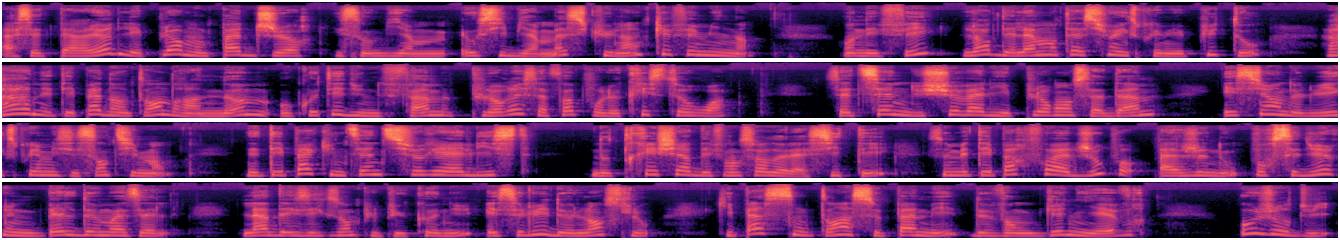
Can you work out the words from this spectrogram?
À cette période, les pleurs n'ont pas de genre, ils sont aussi bien masculins que féminins. En effet, lors des lamentations exprimées plus tôt, rare n'était pas d'entendre un homme aux côtés d'une femme pleurer sa foi pour le Christ roi. Cette scène du chevalier pleurant sa dame, essayant de lui exprimer ses sentiments, n'était pas qu'une scène surréaliste. Nos très chers défenseurs de la cité se mettaient parfois à, genoux pour séduire une belle demoiselle. L'un des exemples les plus connus est celui de Lancelot, qui passe son temps à se pâmer devant Guenièvre. Aujourd'hui,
